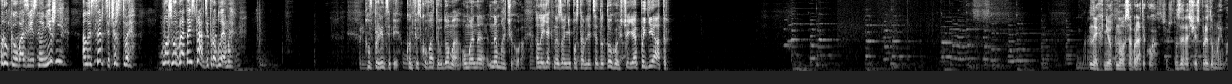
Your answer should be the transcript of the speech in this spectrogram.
Руки у вас, звісно, ніжні, але серце черстве. Може, у брата і справді проблеми. В принципі, конфіскувати вдома у мене нема чого. Але як на зоні поставляться до того, що я педіатр? Не хнюк носа, братику. Зараз щось придумаємо.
